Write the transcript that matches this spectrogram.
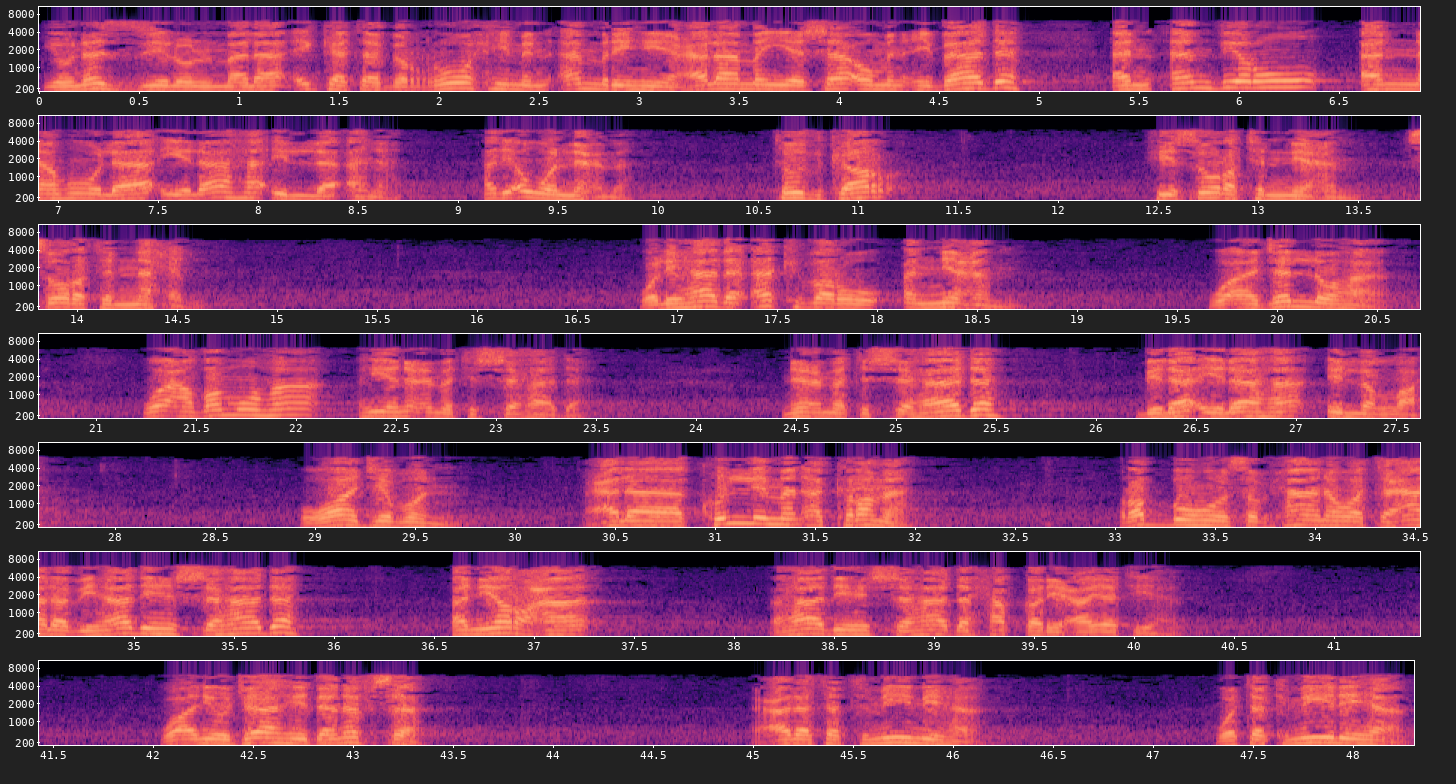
ينزل الملائكة بالروح من أمره على من يشاء من عباده أن أنذروا أنه لا إله إلا أنا. هذه أول نعمة تذكر في سورة النعم سورة النحل. ولهذا أكبر النعم وأجلها وأعظمها هي نعمة الشهادة. نعمة الشهادة بلا إله إلا الله. واجب على كل من أكرمه ربه سبحانه وتعالى بهذه الشهادة أن يرعى هذه الشهادة حق رعايتها. وأن يجاهد نفسه على تتميمها وتكميلها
